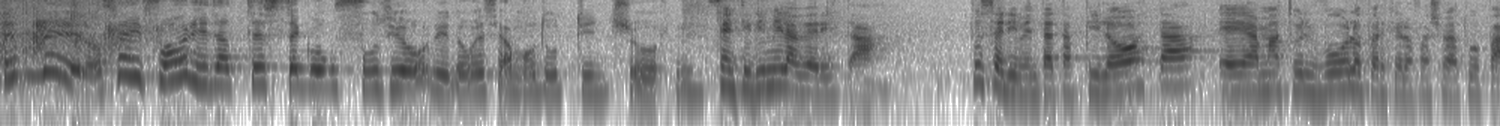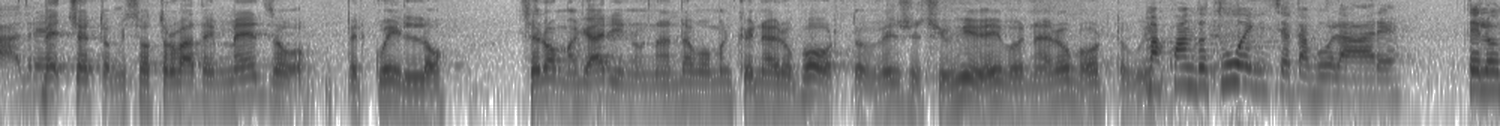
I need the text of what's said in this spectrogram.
è vero, sei fuori da queste confusioni dove siamo tutti i giorni. Senti, dimmi la verità. Tu sei diventata pilota e hai amato il volo perché lo faceva tuo padre. Beh, certo, mi sono trovata in mezzo per quello, se no magari non andavo manco in aeroporto, invece ci vivevo in aeroporto. Quindi... Ma quando tu hai iniziato a volare, te lo,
